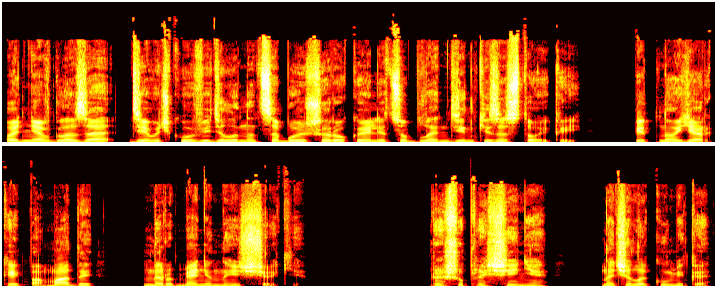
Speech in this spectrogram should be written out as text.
Подняв глаза, девочка увидела над собой широкое лицо блондинки за стойкой, пятно яркой помады, нарумяненные щеки. «Прошу прощения», — начала Кумика,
